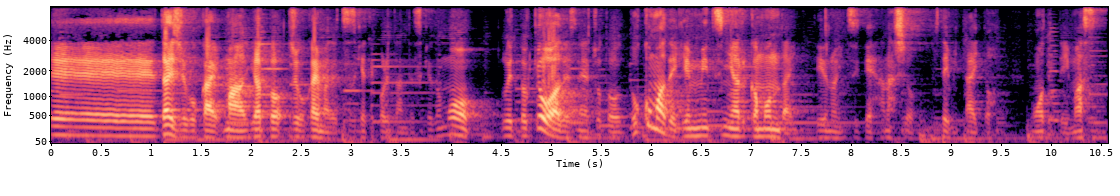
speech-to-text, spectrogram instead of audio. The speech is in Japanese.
えー、第15回、まあ、やっと15回まで続けてこれたんですけども、えっと、今日はですね、ちょっとどこまで厳密にやるか問題っていうのについて話をしてみたいと思っています。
